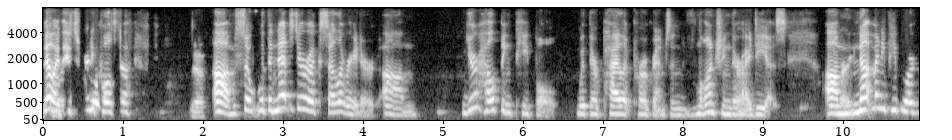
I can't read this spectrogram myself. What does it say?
no, it, it's pretty cool stuff. Yeah. Um, so with the Net Zero Accelerator, um, you're helping people with their pilot programs and launching their ideas. Um, right. Not many people are,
